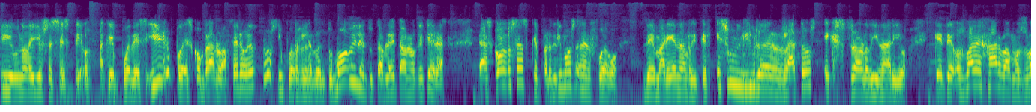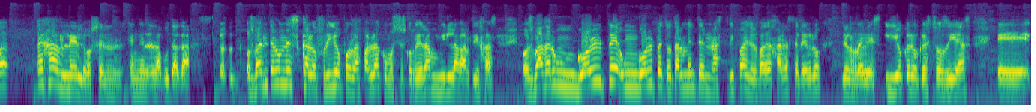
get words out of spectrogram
y uno de ellos es este. O sea que puedes ir, puedes comprarlo a cero euros y puedes leerlo en tu móvil, en tu tableta o en lo que quieras. Las cosas que perdimos en el fuego de Mariana Enríquez. Es un libro de relatos extraordinario que te, os va a dejar, vamos, os va a dejar lelos en, en la butaca. Os va a entrar un escalofrío por la espalda como si os corrieran mil lagartijas. Os va a dar un golpe, un golpe totalmente en las tripas y os va a dejar el cerebro del revés. Y yo creo que estos días eh,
